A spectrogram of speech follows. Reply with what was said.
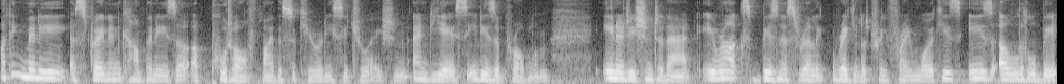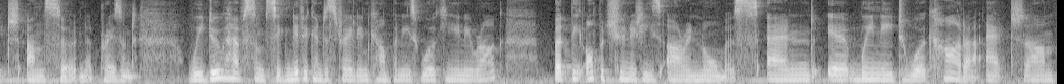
I think many Australian companies are, put off by the security situation, and yes, it is a problem. In addition to that, Iraq's business re regulatory framework is, is a little bit uncertain at present. We do have some significant Australian companies working in Iraq, but the opportunities are enormous and uh, we need to work harder at um,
